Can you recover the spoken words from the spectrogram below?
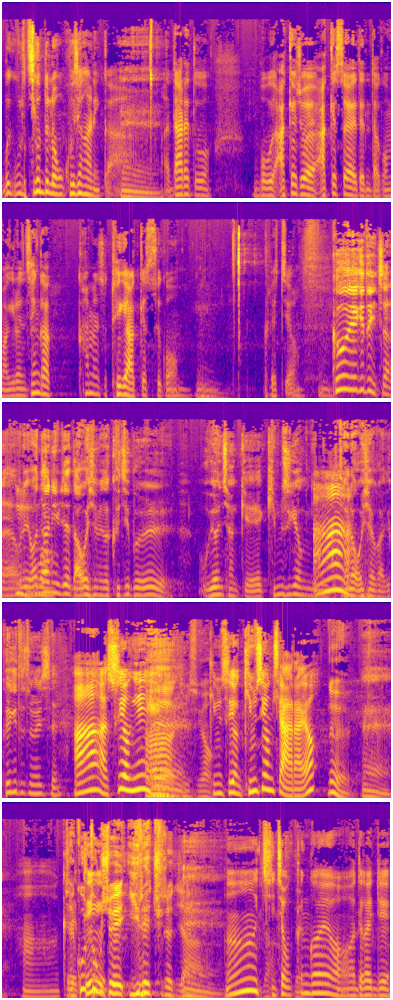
뭐 우리 직원들 너무 고생하니까 네. 아, 나라도 뭐 아껴줘야 아껴 써야 된다고 막 이런 생각하면서 되게 아껴 쓰고 음. 그랬죠. 음. 그 얘기도 있잖아요. 우리 음, 원장님 이제 나오시면서 그 집을 우연찮게 김수경님 아. 전화 오셔가지고 그 얘기도 좀 해주세요. 아 수영이 아, 네. 김수영. 김수영 김수영 씨 알아요? 네. 네. 아제 그래 되게 꼴통쇼의 1회 출연자. 네. 어, 진짜 웃긴 거예요. 내가 이제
